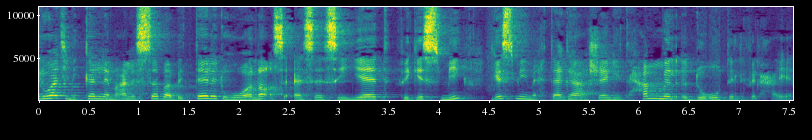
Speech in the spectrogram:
دلوقتي نتكلم عن السبب الثالث وهو نقص أساسيات في جسمي. جسمي محتاجها عشان يتحمل الضغوط اللي في الحياة.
